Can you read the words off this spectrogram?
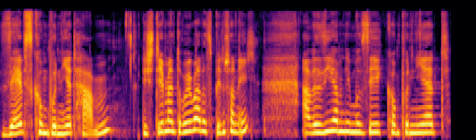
selbst komponiert haben. Die Stimme drüber, das bin schon ich, aber sie haben die Musik komponiert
